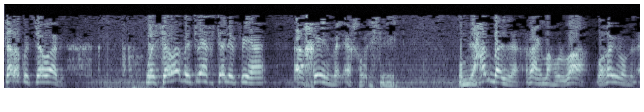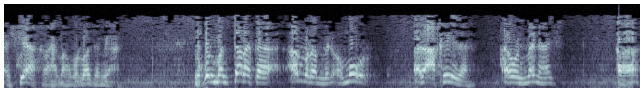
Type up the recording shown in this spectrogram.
تركوا الثوابت والثوابت لا يختلف فيها أخين من الأخوة الإسلاميين. وابن حنبل رحمه الله وغيره من الأشياخ رحمهم الله جميعا. يقول من ترك أمرا من أمور العقيدة أو المنهج آه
